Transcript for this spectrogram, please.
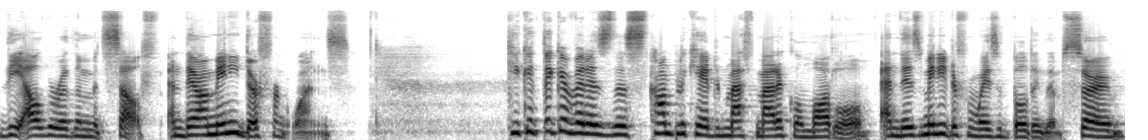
the algorithm itself, and there are many different ones. You could think of it as this complicated mathematical model, and there's many different ways of building them. So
